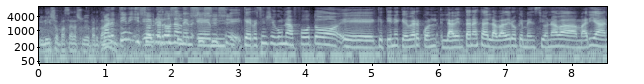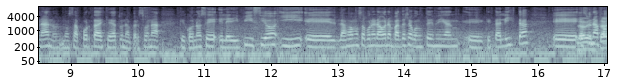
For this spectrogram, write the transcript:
y le hizo pasar a su departamento. Martín, y Eh, sobre los perdóname, otros- sí, eh, sí, sí. eh, que recién llegó una foto eh, que tiene que ver con la ventana esta del lavadero que mencionaba Mariana. Nos, nos aporta este dato una persona que conoce el edificio y eh, las vamos a poner ahora en pantalla cuando ustedes me digan eh, que está lista. Eh, es una ventana.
